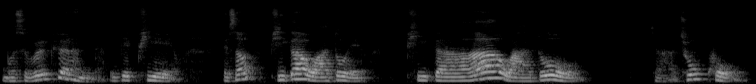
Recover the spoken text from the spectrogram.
모습을 표현합니다. 이게 비예요. 그래서 비가 와도예요. 비가 와도 자 좋고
